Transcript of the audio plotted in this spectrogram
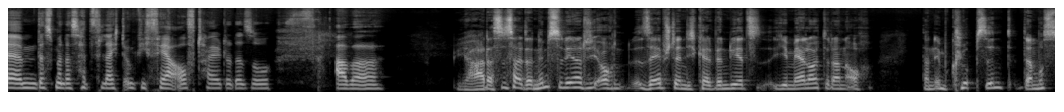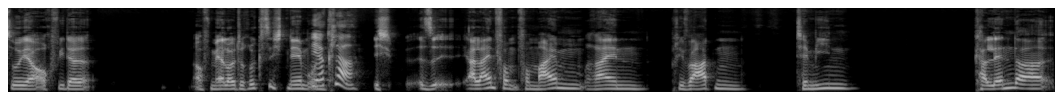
ähm, dass man das halt vielleicht irgendwie fair aufteilt oder so. Aber Ja, das ist halt, da nimmst du dir natürlich auch Selbstständigkeit. Wenn du jetzt, je mehr Leute dann auch dann im Club sind, dann musst du ja auch wieder auf mehr Leute Rücksicht nehmen. Und ja klar. ich, also allein vom, von meinem rein privaten Termin Kalender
